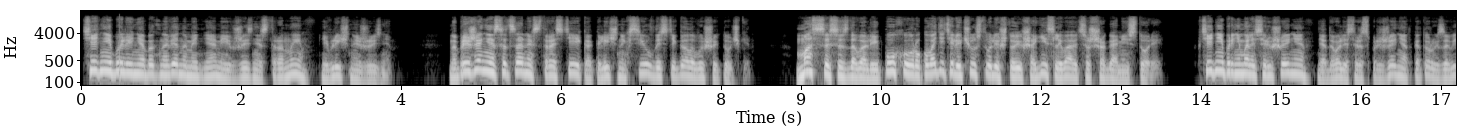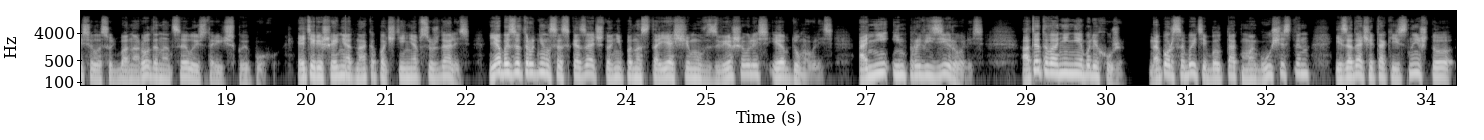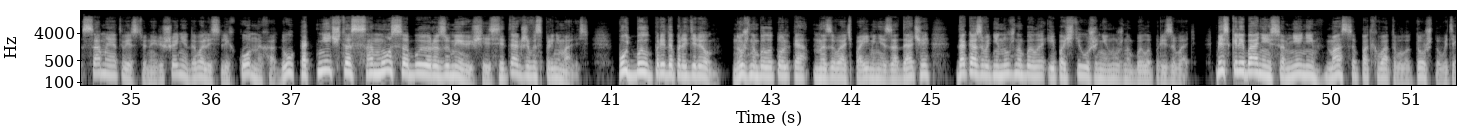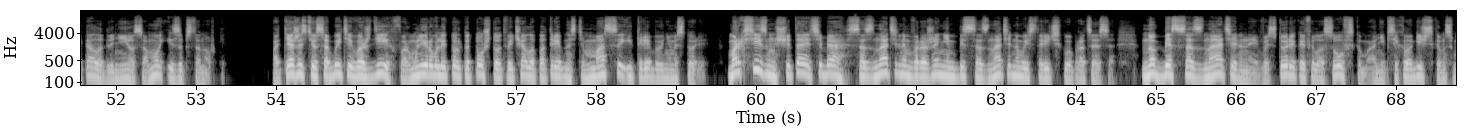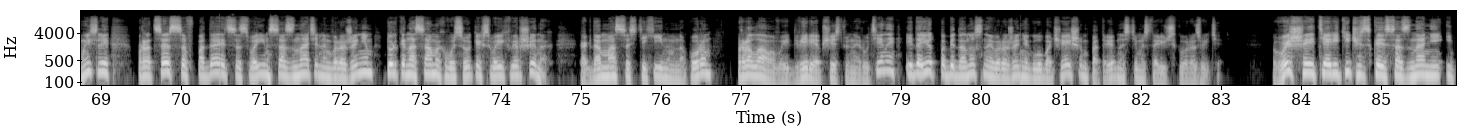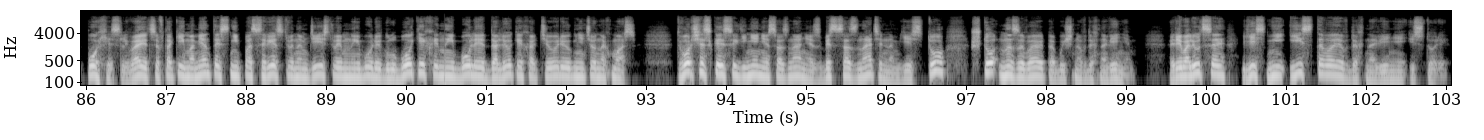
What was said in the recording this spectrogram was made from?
Те дни были необыкновенными днями и в жизни страны, и в личной жизни. Напряжение социальных страстей, как и личных сил, достигало высшей точки. Массы создавали эпоху, руководители чувствовали, что их шаги сливаются с шагами истории. В те дни принимались решения и отдавались распоряжения, от которых зависела судьба народа на целую историческую эпоху. Эти решения, однако, почти не обсуждались. Я бы затруднился сказать, что они по-настоящему взвешивались и обдумывались. Они импровизировались. От этого они не были хуже. Напор событий был так могуществен и задачи так ясны, что самые ответственные решения давались легко, на ходу, как нечто само собой разумеющееся, и также воспринимались. Путь был предопределен, нужно было только называть по имени задачи, доказывать не нужно было и почти уже не нужно было призывать. Без колебаний и сомнений масса подхватывала то, что вытекало для нее самой из обстановки. Под тяжестью событий вожди формулировали только то, что отвечало потребностям массы и требованиям истории. Марксизм считает себя сознательным выражением бессознательного исторического процесса, но бессознательный в историко-философском, а не психологическом смысле процесс совпадает со своим сознательным выражением только на самых высоких своих вершинах, когда масса стихийным напором проламывает двери общественной рутины и дает победоносное выражение глубочайшим потребностям исторического развития. Высшее теоретическое сознание эпохи сливается в такие моменты с непосредственным действием наиболее глубоких и наиболее далеких от теории угнетенных масс. Творческое соединение сознания с бессознательным есть то, что называют обычно вдохновением. Революция есть неистовое вдохновение истории.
